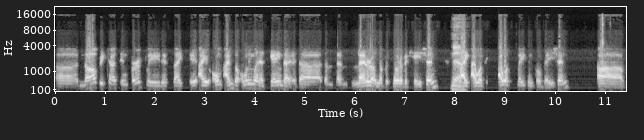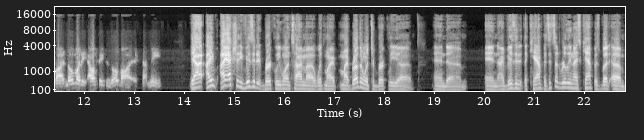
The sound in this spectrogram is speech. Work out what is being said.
Uh, no, because in Berkeley, it's like it, I I'm the only one that's getting the the, the, the letter of not- notification. Yeah. Like I was I was placed in probation, uh, but nobody else needs to know about it except me. Yeah, I I actually visited Berkeley one time uh, with my my brother went to Berkeley uh, and um, and I visited the campus. It's a really nice campus, but um,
